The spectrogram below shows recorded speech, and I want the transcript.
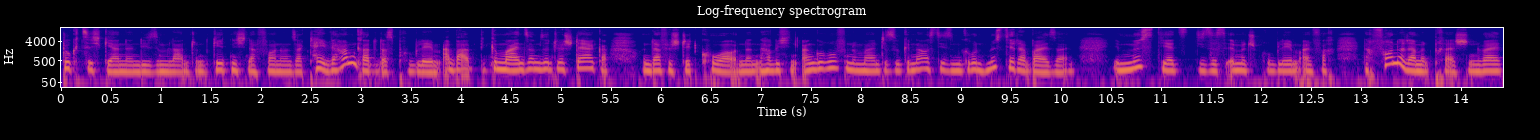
duckt sich gerne in diesem Land und geht nicht nach vorne und sagt, hey, wir haben gerade das Problem, aber gemeinsam sind wir stärker. Und dafür steht Chor. Und dann habe ich ihn angerufen und meinte, so genau aus diesem Grund müsst ihr dabei sein. Ihr müsst jetzt dieses Imageproblem einfach nach vorne damit preschen, weil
